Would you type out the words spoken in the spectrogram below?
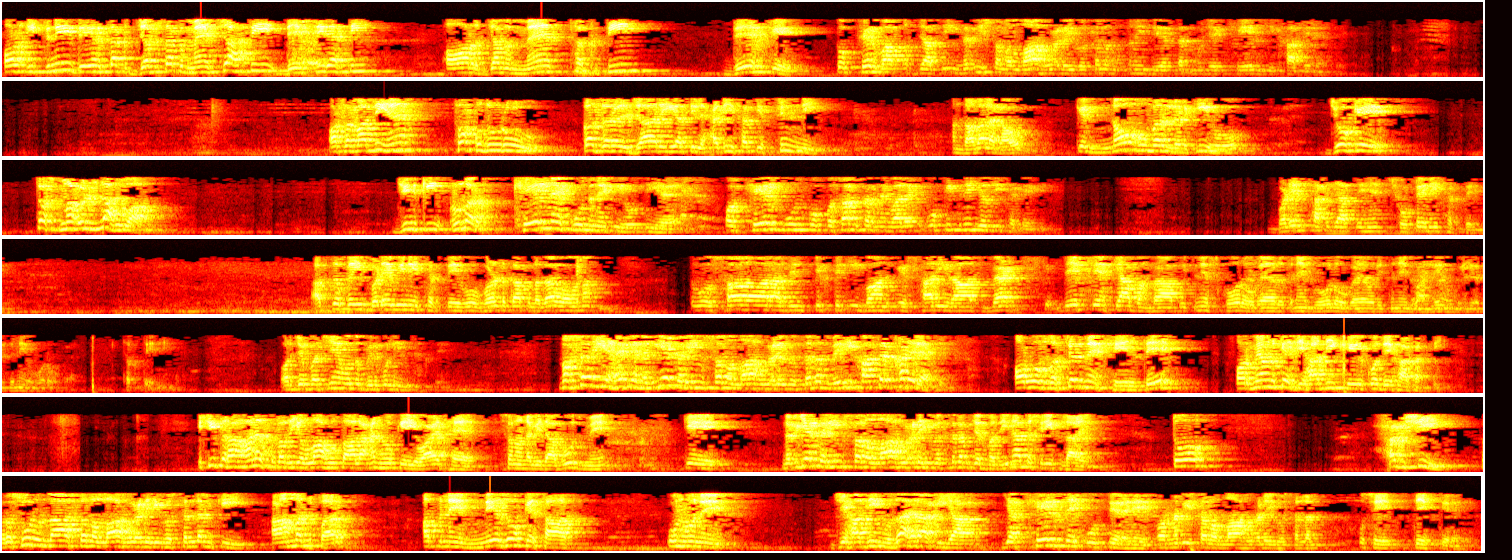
اور اتنی دیر تک جب تک میں چاہتی دیکھتی رہتی اور جب میں تھکتی دیکھ کے تو پھر واپس جاتی۔ نبی صلی اللہ علیہ وسلم اتنی دیر تک مجھے کھیل دکھاتے رہتے۔ اور فرماتی ہیں فقدورو قدر الجاریت الحدیثت سنی اندازہ لگاؤ کہ نو عمر لڑکی ہو جو کہ تسمع اللہ ہوا جن کی عمر کھیلنے کودنے کی ہوتی ہے اور کھیل کود کو پسند کرنے والے، وہ کتنی جلدی تھکے گی؟ بڑے تھک جاتے ہیں، چھوٹے نہیں تھکتے۔ اب تو کئی بڑے بھی نہیں تھکتے، وہ ورلڈ کپ لگا ہوا ہونا تو وہ سارا دن ٹک ٹکی باندھ کے ساری رات بیٹھ دیکھتے ہیں کیا بن رہا آپ اتنے سکور ہو گئے اور اتنے گول ہو گئے اور اتنے بالیں ہو گئی اور اتنے اوور ہو گئے۔ تھکتے نہیں اور جو بچے ہیں وہ تو بالکل ہی نہیں تھکتے۔ مقصد یہ ہے کہ نبی کریم صلی اللہ علیہ وسلم میری خاطر کھڑے رہتے اور وہ مسجد میں کھیلتے اور میں ان کے جہادی کھیل کو دیکھا کرتی۔ اسی طرح انس رضی اللہ تعالی عنہ کی روایت ہے سنو نبی دابود میں۔ کہ نبی کریم صلی اللہ علیہ وسلم جب مدینہ تشریف لائے تو حبشی رسول اللہ صلی اللہ علیہ وسلم کی آمد پر اپنے نیزوں کے ساتھ انہوں نے جہادی مظاہرہ کیا یا کھیلتے کودتے رہے اور نبی صلی اللہ علیہ وسلم اسے دیکھتے رہے۔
